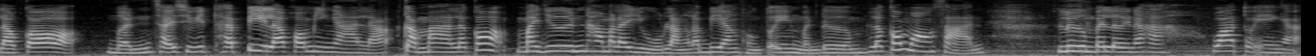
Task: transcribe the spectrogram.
แล้วก็เหมือนใช้ชีวิตแฮปปี้แล้วเพราะมีงานแล้ว กลับมาแล้วก็มายืนทำอะไรอยู่หลังระเบียงของตัวเองเหมือนเดิม แล้วก็มองสารลืมไปเลยนะคะ ว่าตัวเองอะ่ะ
